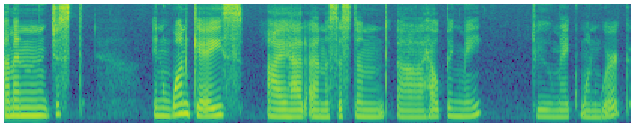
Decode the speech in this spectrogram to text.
I mean just in one case i had an assistant uh, helping me to make one work,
